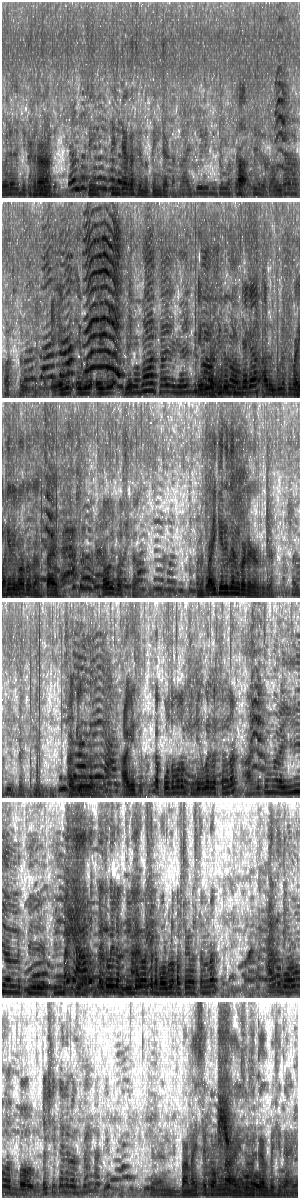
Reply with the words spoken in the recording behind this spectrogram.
করে না এখন তিন টাকা ছিল তিন টাকা। এগুলো এগুলো এগুলো এগুলো ছিল তিন টাকা আর ওইগুলো ছিল পাইকারি কত দেন? সবই পাঁচটা মানে পাইকারি দেন কয় টাকা করে? আগে আগে প্রথম প্রথম তিন টাকা করে বেচতেন না? আগে তোমার ই আনলে তিন তাই তো বললাম তিন টাকা বেচতেন না বড়গুলো পাঁচ টাকা বেচতেন না? আরও বড় বেশি তেলে বাঁচবেন নাকি বানাইছে কম না এই জন্য তেল বেশি দেয় না।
